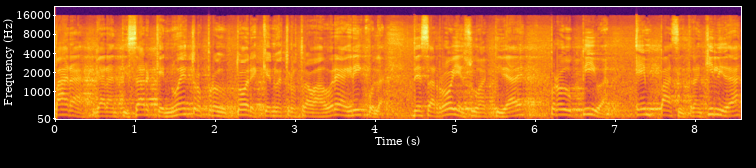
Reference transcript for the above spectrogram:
Para garantizar que nuestros productores, que nuestros trabajadores agrícolas desarrollen sus actividades productivas en paz y tranquilidad,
